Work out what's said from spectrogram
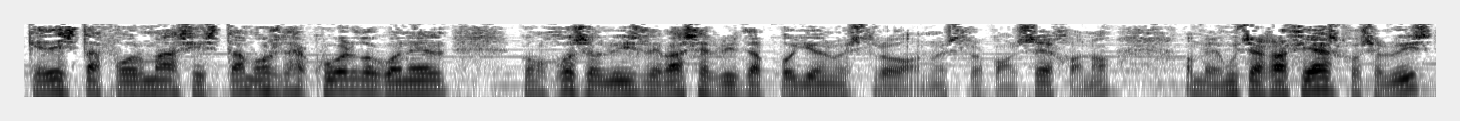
que de esta forma, si estamos de acuerdo con él, con José Luis, le va a servir de apoyo nuestro, nuestro consejo, ¿no? Hombre, muchas gracias José Luis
